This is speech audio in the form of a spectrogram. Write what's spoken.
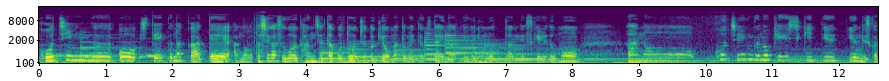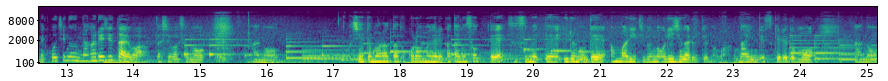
コーチングをしていく中であの私がすごい感じたことをちょっと今日まとめておきたいなというふうに思ったんですけれどもあのコーチングの形式っていうんですかねコーチングの流れ自体は私はそのあの教えてもらったところのやり方に沿って進めているのであんまり自分のオリジナルっていうのはないんですけれどもあの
